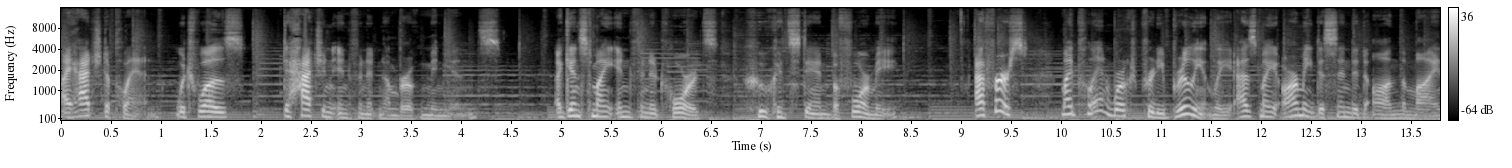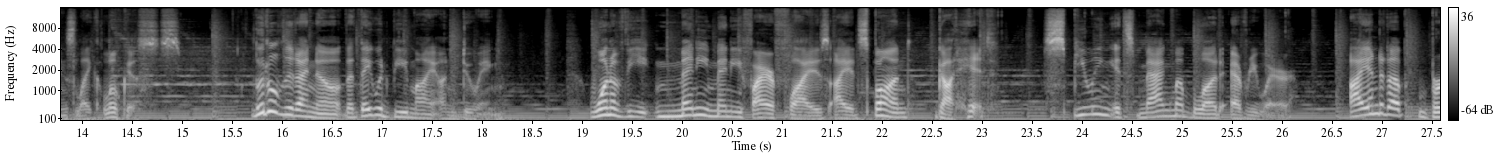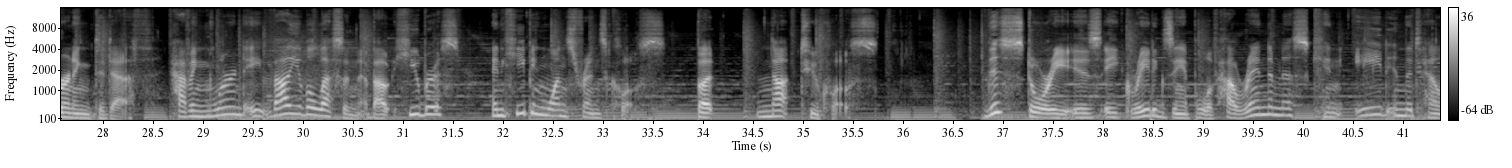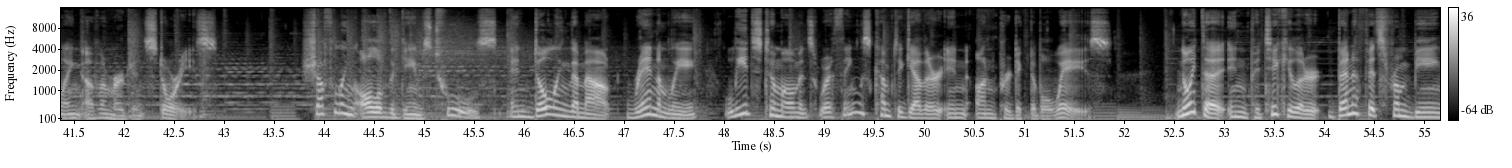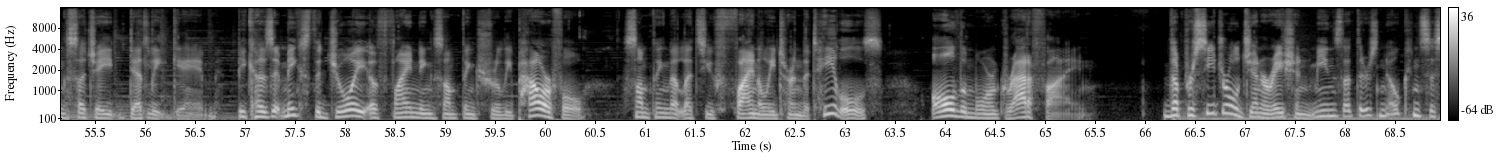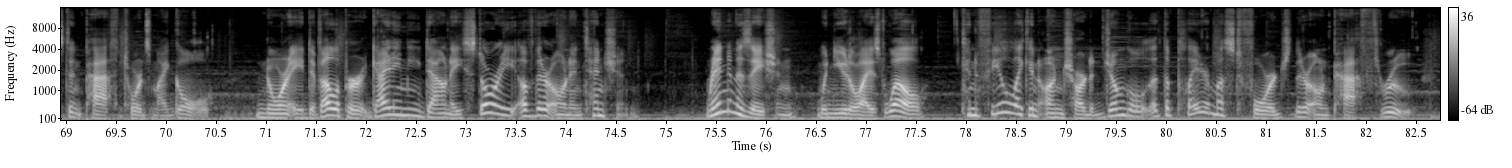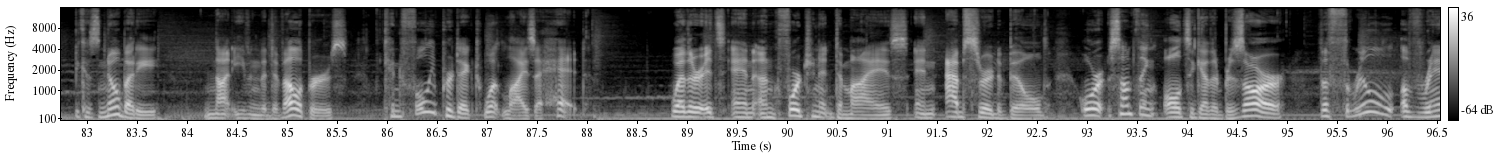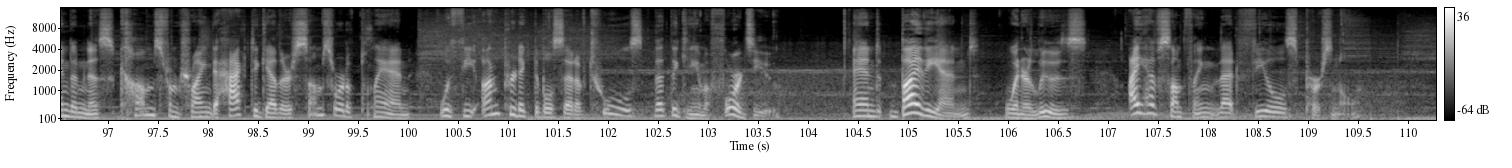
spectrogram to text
I hatched a plan, which was to hatch an infinite number of minions. Against my infinite hordes, who could stand before me? At first, my plan worked pretty brilliantly as my army descended on the mines like locusts. Little did I know that they would be my undoing. One of the many, many fireflies I had spawned got hit, spewing its magma blood everywhere. I ended up burning to death, having learned a valuable lesson about hubris and keeping one's friends close, but not too close. This story is a great example of how randomness can aid in the telling of emergent stories. Shuffling all of the game's tools and doling them out randomly leads to moments where things come together in unpredictable ways. Noita, in particular, benefits from being such a deadly game, because it makes the joy of finding something truly powerful, something that lets you finally turn the tables, all the more gratifying. The procedural generation means that there's no consistent path towards my goal, nor a developer guiding me down a story of their own intention. Randomization, when utilized well, can feel like an uncharted jungle that the player must forge their own path through, because nobody, not even the developers, can fully predict what lies ahead. Whether it's an unfortunate demise, an absurd build, or something altogether bizarre, the thrill of randomness comes from trying to hack together some sort of plan with the unpredictable set of tools that the game affords you. And by the end, win or lose, I have something that feels personal.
